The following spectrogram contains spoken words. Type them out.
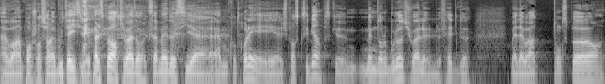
avoir un penchant sur la bouteille si j'avais pas le sport, tu vois. Donc ça m'aide aussi à, à, me contrôler. Et je pense que c'est bien parce que même dans le boulot, tu vois, le, le fait de bah, d'avoir ton sport,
